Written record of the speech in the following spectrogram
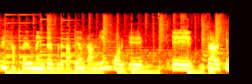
que hacer una interpretación también porque, eh, claro, es que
